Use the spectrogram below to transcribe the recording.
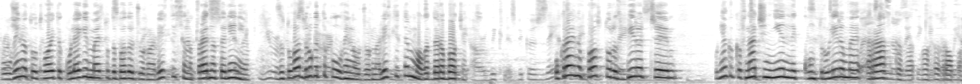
Половината от твоите колеги, вместо да бъдат журналисти, са на предната линия. Затова другата половина от журналистите могат да работят. Украина просто разбира, че по някакъв начин ние не контролираме разказа в Европа.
